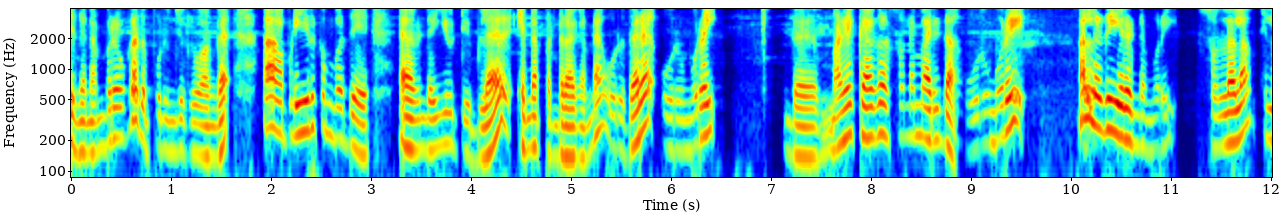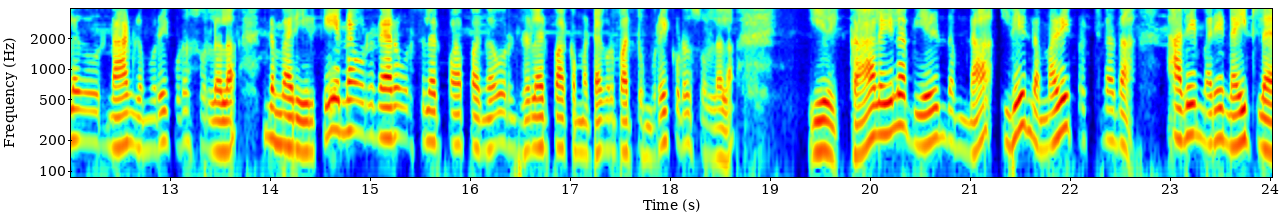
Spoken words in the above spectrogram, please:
இதை நம்புகிறவங்க அதை புரிஞ்சுக்குவாங்க. அப்படி இருக்கும்போது இந்த யூடியூப்பில் என்ன பண்ணுறாங்கன்னா ஒரு தர ஒரு முறை இந்த மழைக்காக சொன்ன மாதிரி தான் ஒரு முறை அல்லது இரண்டு முறை சொல்லலாம். இல்லை ஒரு நான்கு முறை கூட சொல்லலாம். இந்த மாதிரி இருக்குது என்ன ஒரு நேரம் ஒரு சிலர் பார்ப்பாங்க. ஒரு சிலர் பார்க்க மாட்டாங்க. ஒரு பத்து முறை கூட சொல்லலாம். காலையில் அப்படி எழுந்தோம்னா இதே இந்த மழை பிரச்சனை தான். அதே மாதிரி நைட்டில்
